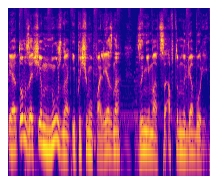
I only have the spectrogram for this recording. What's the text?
и о том, зачем нужно и почему полезно заниматься автомногоборьем.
